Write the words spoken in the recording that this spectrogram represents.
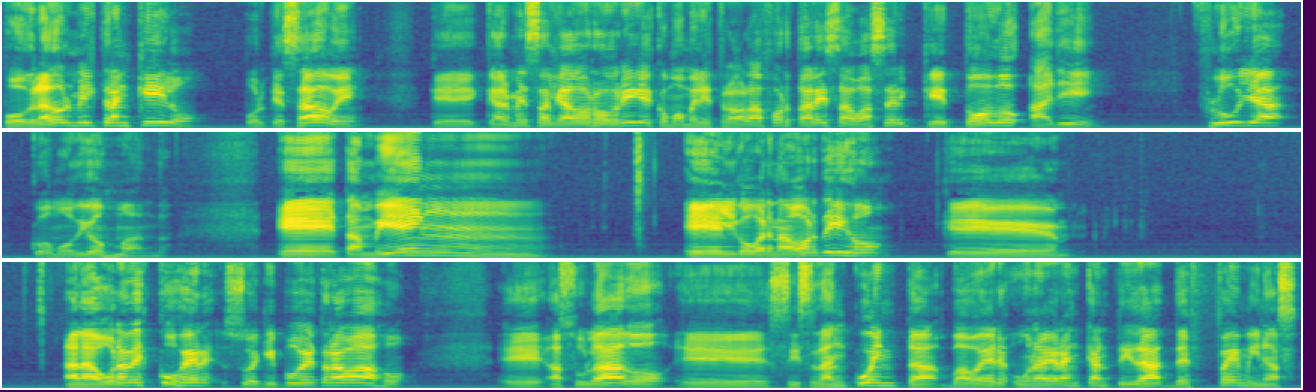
podrá dormir tranquilo porque sabe que Carmen Salgado Rodríguez como administradora de la fortaleza va a hacer que todo allí fluya como Dios manda. Eh, también el gobernador dijo que a la hora de escoger su equipo de trabajo, eh, a su lado, eh, si se dan cuenta, va a haber una gran cantidad de féminas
